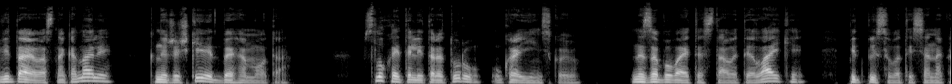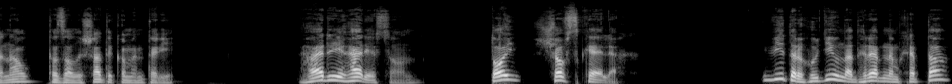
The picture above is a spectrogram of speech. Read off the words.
Вітаю вас на каналі Книжечки від Бегамота. Слухайте літературу українською. Не забувайте ставити лайки, підписуватися на канал та залишати коментарі. Гаррі Гаррісон Той, що в скелях. Вітер гудів над гребнем хребта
